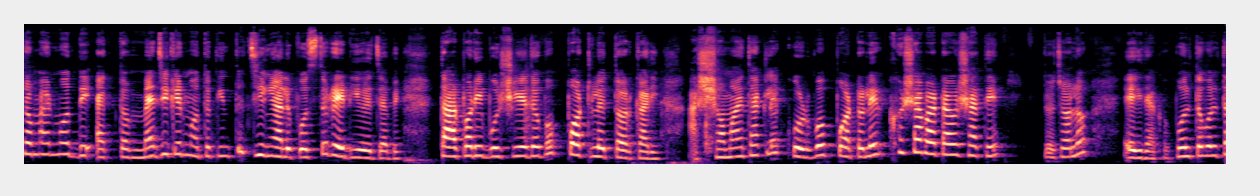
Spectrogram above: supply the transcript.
সময়ের মধ্যে একদম ম্যাজিকের মতো কিন্তু ঝিঙে আলু পোস্ত রেডি হয়ে যাবে। তারপরে বসিয়ে দেবো পটলের তরকারি, আর সময় থাকলে করব পটলের খোসা বাটাও সাথে। তো চলো, এই দেখো, বলতে বলতে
